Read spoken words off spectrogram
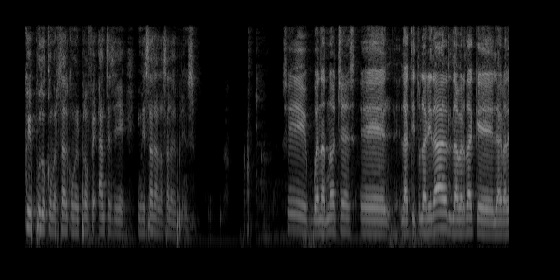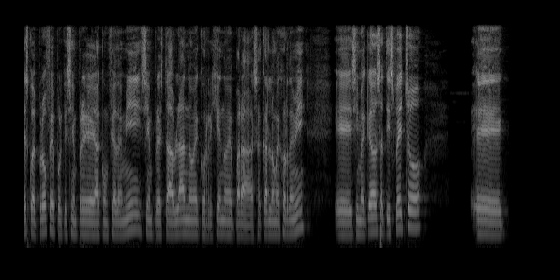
¿Qué pudo conversar con el profe antes de ingresar a la sala de prensa? Sí, buenas noches. Eh, la titularidad, la verdad que le agradezco al profe porque siempre ha confiado en mí, siempre está hablándome, corrigiéndome para sacar lo mejor de mí. Eh, si me quedo satisfecho, eh,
